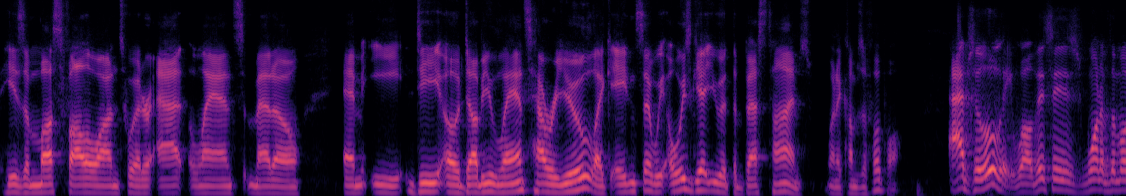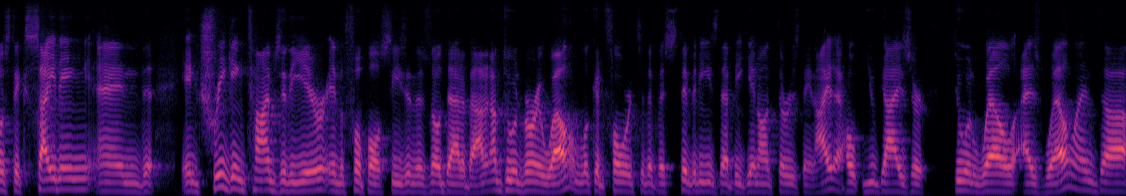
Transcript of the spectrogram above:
He's a must follow on Twitter at Lance Medow, M E D O W. Lance, how are you? Like Aiden said, we always get you at the best times when it comes to football. Absolutely. Well, this is one of the most exciting and intriguing times of the year in the football season. There's no doubt about it. I'm doing very well. I'm looking forward to the festivities that begin on Thursday night. I hope you guys are doing well as well. And uh,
